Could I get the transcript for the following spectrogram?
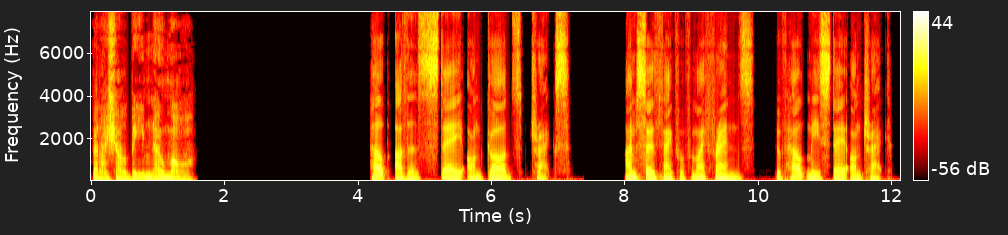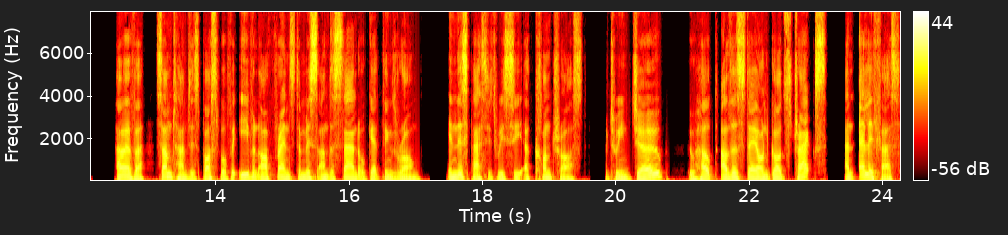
but I shall be no more. Help others stay on God's tracks. I'm so thankful for my friends who've helped me stay on track. However, sometimes it's possible for even our friends to misunderstand or get things wrong. In this passage, we see a contrast between Job, who helped others stay on God's tracks, and Eliphaz,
